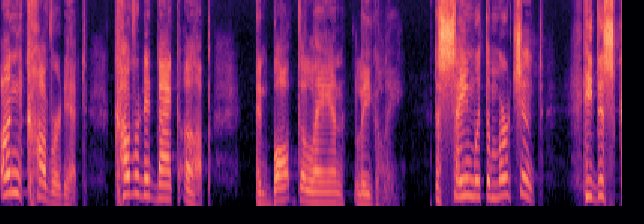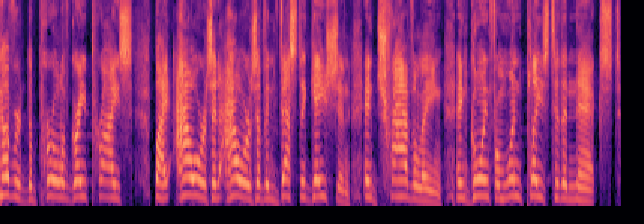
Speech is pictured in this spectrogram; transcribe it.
uncovered it, covered it back up, and bought the land legally. The same with the merchant. He discovered the pearl of great price by hours and hours of investigation and traveling and going from one place to the next.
